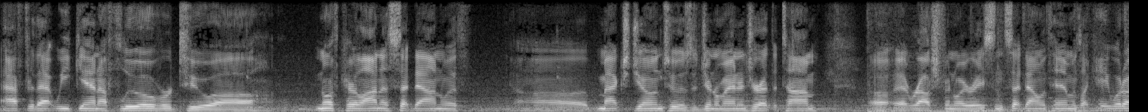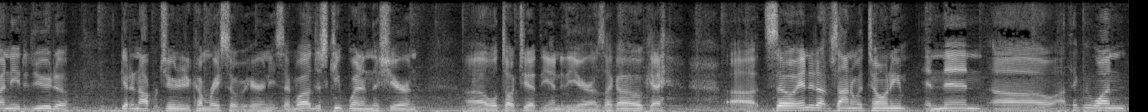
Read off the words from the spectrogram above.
after that weekend, I flew over to uh, North Carolina, sat down with uh, Max Jones, who was the general manager at the time uh, at Roush Fenway Racing. Sat down with him, and was like, "Hey, what do I need to do to get an opportunity to come race over here?" And he said, "Well, just keep winning this year, and uh, we'll talk to you at the end of the year." I was like, "Oh, okay." Uh, so ended up signing with Tony, and then uh, I think we won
